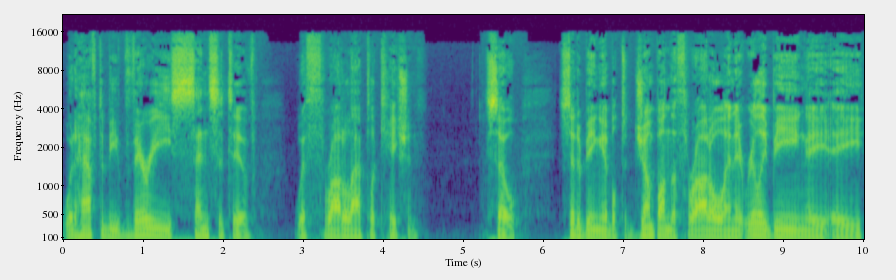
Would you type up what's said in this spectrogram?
would have to be very sensitive with throttle application. So instead of being able to jump on the throttle and it really being a, a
